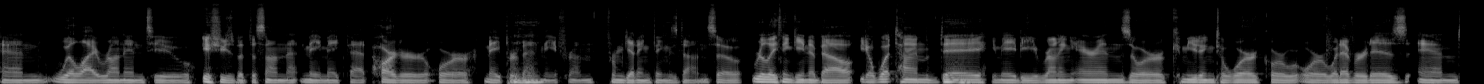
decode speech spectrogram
And will I run into issues with the sun that may make that harder or may prevent mm-hmm. me from from getting things done? So really thinking about, you know, what time of mm-hmm. day mm-hmm. you may be running errands or commuting to work or or whatever it is. And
